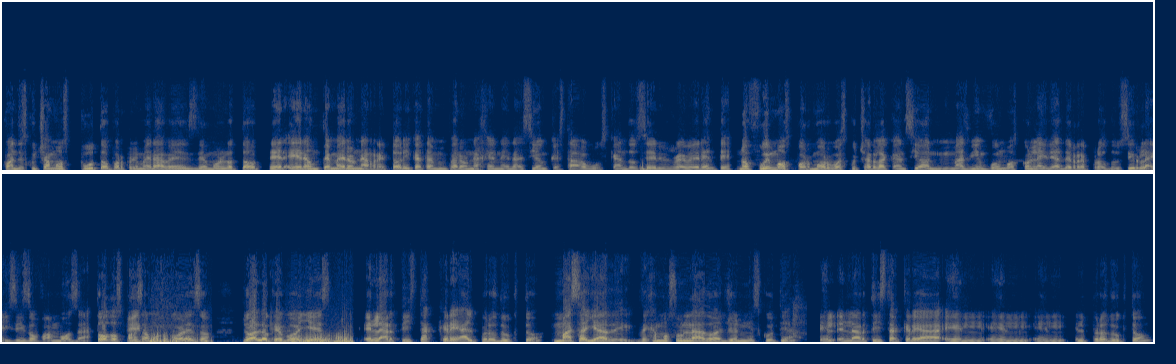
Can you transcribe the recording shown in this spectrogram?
cuando escuchamos puto por primera vez de Molotov, er- era un tema, era una retórica también para una generación que estaba buscando ser irreverente. No fuimos por morbo a escuchar la canción, más bien fuimos con la idea de reproducirla y se hizo famosa. Todos pasamos por eso. Yo a lo que voy es, el artista crea el producto, más allá de, dejemos un lado a Johnny Scutia, el, el artista crea el, el- el- producto,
